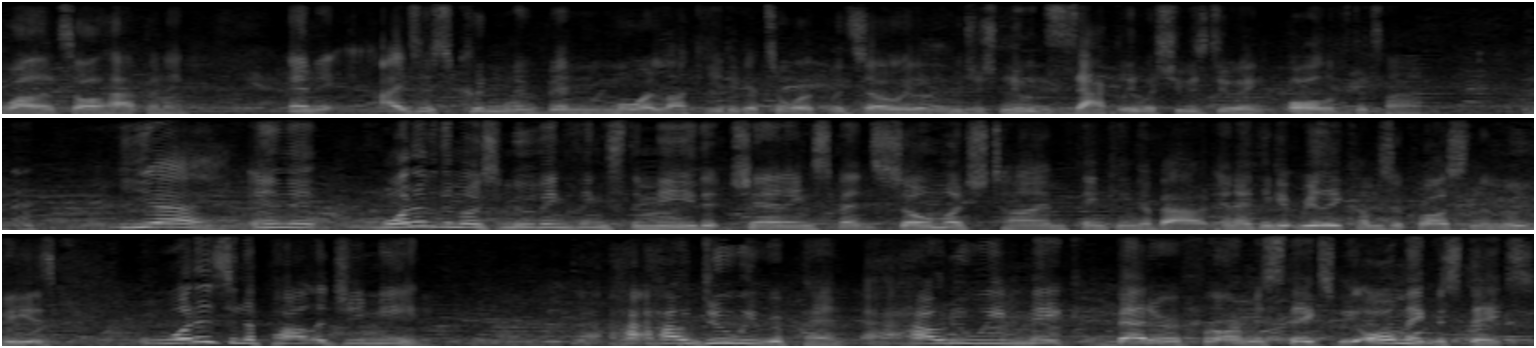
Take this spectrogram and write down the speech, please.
while it's all happening and I just couldn't have been more lucky to get to work with Zoe, who just knew exactly what she was doing all of the time. Yeah, and it, one of the most moving things to me that Channing spent so much time thinking about, and I think it really comes across in the movie, is what does an apology mean? H- how do we repent? How do we make better for our mistakes? We all make mistakes,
